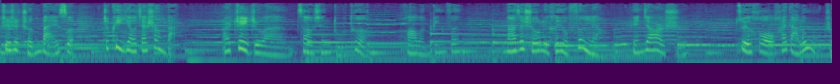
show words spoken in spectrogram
只是纯白色就可以要价上百，而这只碗造型独特、花纹缤纷，拿在手里很有分量，原价二十。最后还打了五折。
